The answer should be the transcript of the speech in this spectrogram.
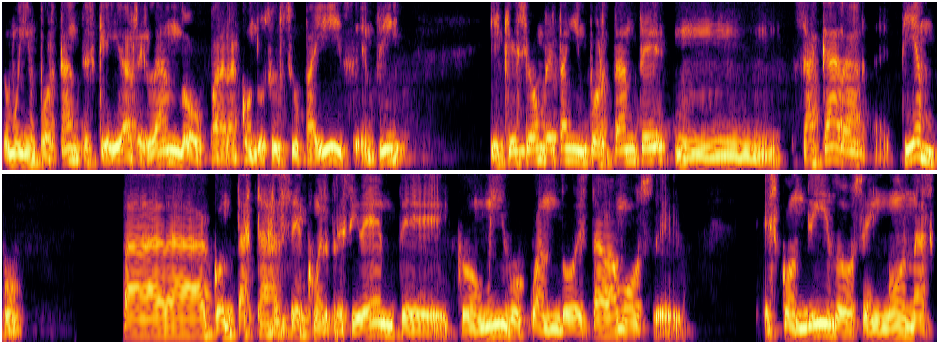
muy importantes que ir arreglando para conducir su país, en fin, y que ese hombre tan importante mm, sacara tiempo para contactarse con el presidente, conmigo, cuando estábamos eh, escondidos en unas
